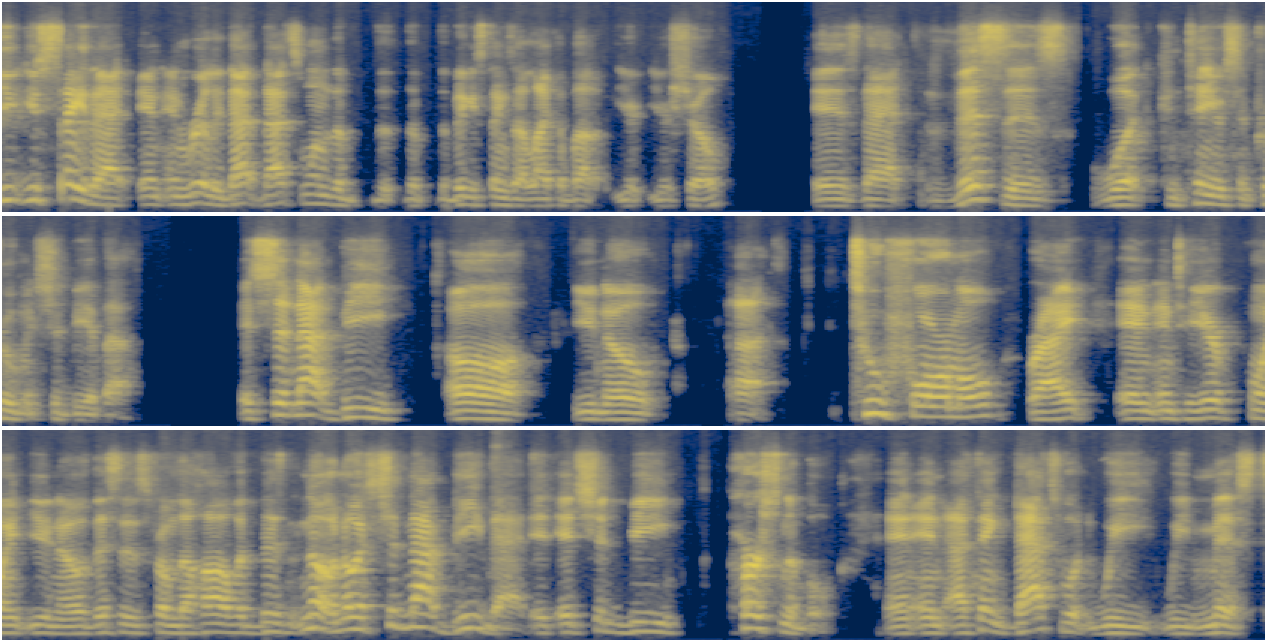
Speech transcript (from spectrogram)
you, you say that, and, and really, that that's one of the, the, the biggest things I like about your, your show is that this is what continuous improvement should be about. It should not be, uh, you know, uh, too formal, right? And, and to your point, you know, this is from the Harvard business. No, no, it should not be that. It, it should be personable. And, and I think that's what we we missed.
